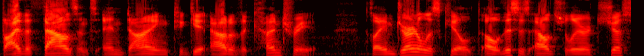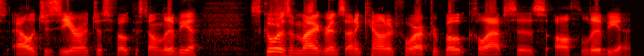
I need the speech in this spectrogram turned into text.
by the thousands and dying to get out of the country. Claimed journalists killed. Oh, this is Al Jazeera, just Al Jazeera, just focused on Libya. Scores of migrants unaccounted for after boat collapses off Libya.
